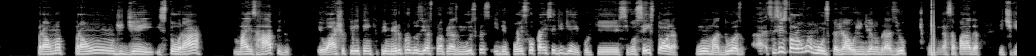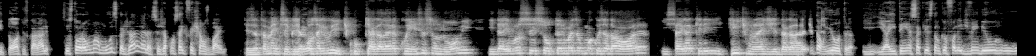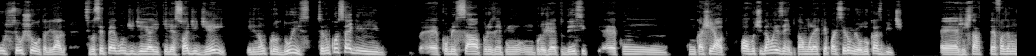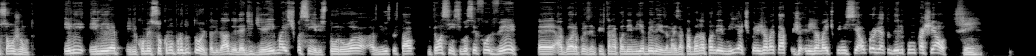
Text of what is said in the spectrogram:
para uma para um DJ estourar mais rápido, eu acho que ele tem que primeiro produzir as próprias músicas e depois focar em ser DJ, porque se você estoura uma, duas, ah, se você estoura uma música já hoje em dia no Brasil, tipo, nessa parada de TikTok, os caralho, você estourar uma música já era, você já consegue fechar uns bailes. Exatamente, você já consegue ver, tipo, que a galera conheça seu nome e daí você soltando mais alguma coisa da hora e pega aquele ritmo, né, de, da galera. Então, e outra, e, e, aí tem essa questão que eu falei de vender o, o, seu show, tá ligado? Se você pega um DJ aí que ele é só DJ, ele não produz, você não consegue é, começar, por exemplo, um, um projeto desse é, com, com um cachê alto. Ó, vou te dar um exemplo, tá? Um moleque que é parceiro meu, Lucas Beat. É, a gente tá até fazendo um som junto ele, ele, é, ele começou como produtor, tá ligado? Ele é DJ, mas, tipo assim, ele estourou a, as músicas e tal. Então, assim, se você for ver, é, agora, por exemplo, que a gente tá na pandemia, beleza, mas acabando a pandemia, tipo, ele já vai tá, ele já vai, tipo, iniciar o projeto dele com um cachê alto. Sim.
